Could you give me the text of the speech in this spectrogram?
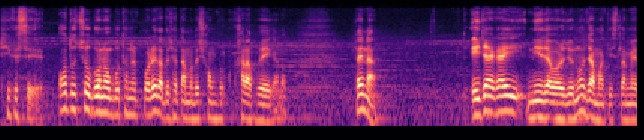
ঠিক আছে? অথচ গণ পরে তাদের সাথে আমাদের সম্পর্ক খারাপ হয়ে গেল। তাই না? এই জায়গায় নিয়ে যাওয়ার জন্য জামাত ইসলামের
